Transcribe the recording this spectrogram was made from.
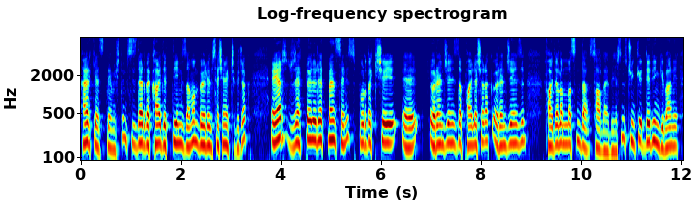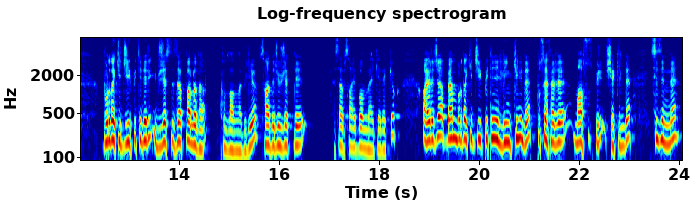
herkes demiştim. Sizler de kaydettiğiniz zaman böyle bir seçenek çıkacak. Eğer rehber öğretmenseniz buradaki şeyi e, öğrencilerinizle paylaşarak öğrencilerinizin faydalanmasını da sağlayabilirsiniz. Çünkü dediğim gibi hani buradaki GPT'leri ücretsiz hesaplarla da kullanılabiliyor. Sadece ücretli hesap sahibi olmaya gerek yok. Ayrıca ben buradaki GPT'nin linkini de bu sefer de mahsus bir şekilde sizinle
